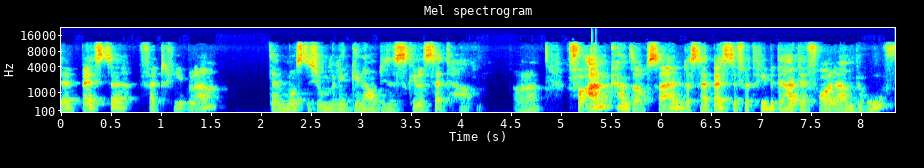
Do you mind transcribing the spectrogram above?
der beste Vertriebler, der muss nicht unbedingt genau dieses Skillset haben, oder? Vor allem kann es auch sein, dass der beste Vertriebler, der hat ja Freude am Beruf,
